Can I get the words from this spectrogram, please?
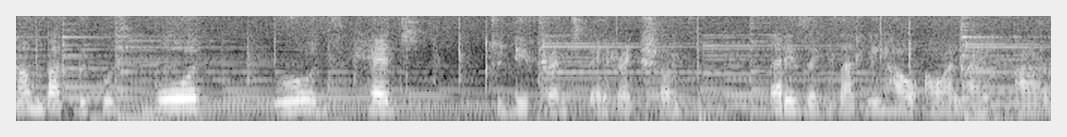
come back because both roads head to different directions. That is exactly how our lives are.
